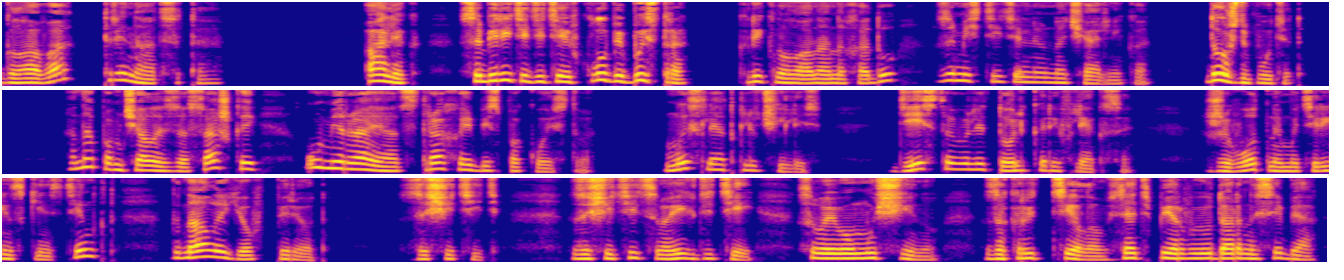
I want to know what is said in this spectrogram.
Глава тринадцатая. «Алик, соберите детей в клубе быстро!» — крикнула она на ходу заместительную начальника. «Дождь будет!» Она помчалась за Сашкой, умирая от страха и беспокойства. Мысли отключились. Действовали только рефлексы. Животный материнский инстинкт гнал ее вперед. Защитить. Защитить своих детей, своего мужчину, закрыть телом, взять первый удар на себя.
